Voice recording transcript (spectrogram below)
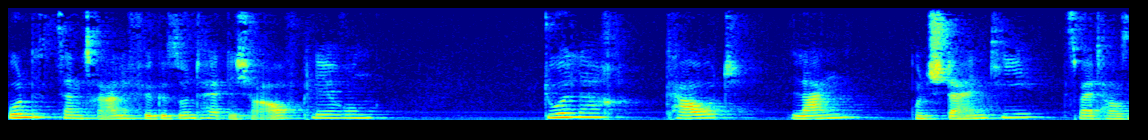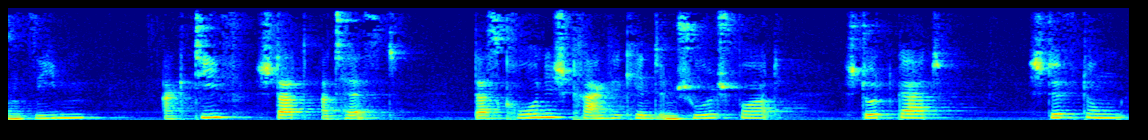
Bundeszentrale für gesundheitliche Aufklärung Durlach, Kaut, Lang und Steinki 2007 Aktiv statt Attest Das chronisch kranke Kind im Schulsport Stuttgart Stiftung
